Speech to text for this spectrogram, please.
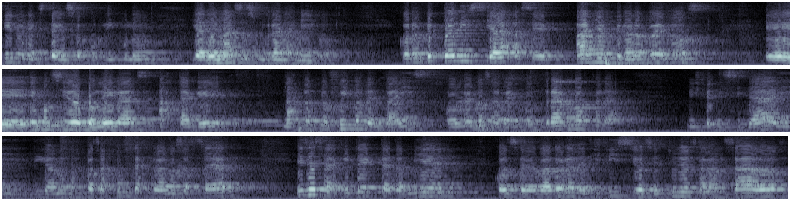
tiene un extenso currículum y además es un gran amigo. Con respecto a Alicia, hace años que no nos vemos, eh, hemos sido colegas hasta que las dos nos fuimos del país, volvemos a reencontrarnos para mi felicidad y digamos las cosas juntas que vamos a hacer. Ella es arquitecta también, de edificios, estudios avanzados,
